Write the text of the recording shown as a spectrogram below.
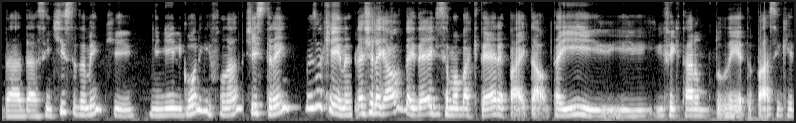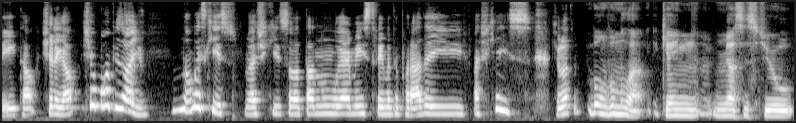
da, da cientista também, que ninguém ligou, ninguém falou nada. Achei estranho, mas ok, né? Eu achei legal da ideia de ser uma bactéria, pá, e tal. Tá aí e infectaram o planeta, pá, sem querer e tal. Achei legal. Achei um bom episódio. Não mais que isso. Eu acho que só tá num lugar meio estranho na temporada e acho que é isso. Jonathan? Bom, vamos lá. Quem me assistiu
